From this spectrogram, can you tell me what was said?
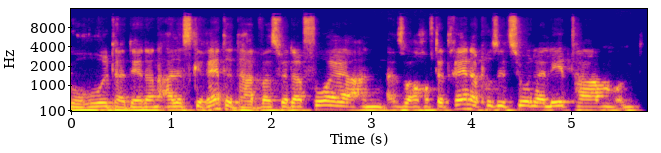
geholt hat, der dann alles gerettet hat, was wir da vorher an, also auch auf der Trainerposition erlebt haben. Und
